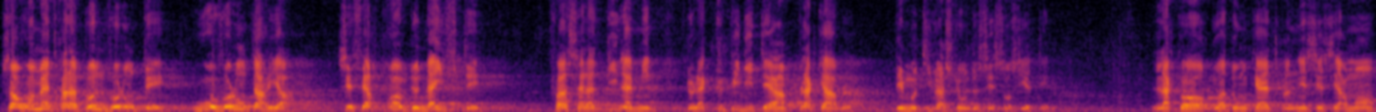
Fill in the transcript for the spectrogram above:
S'en remettre à la bonne volonté ou au volontariat, c'est faire preuve de naïveté face à la dynamique de la cupidité implacable des motivations de ces sociétés. L'accord doit donc être nécessairement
